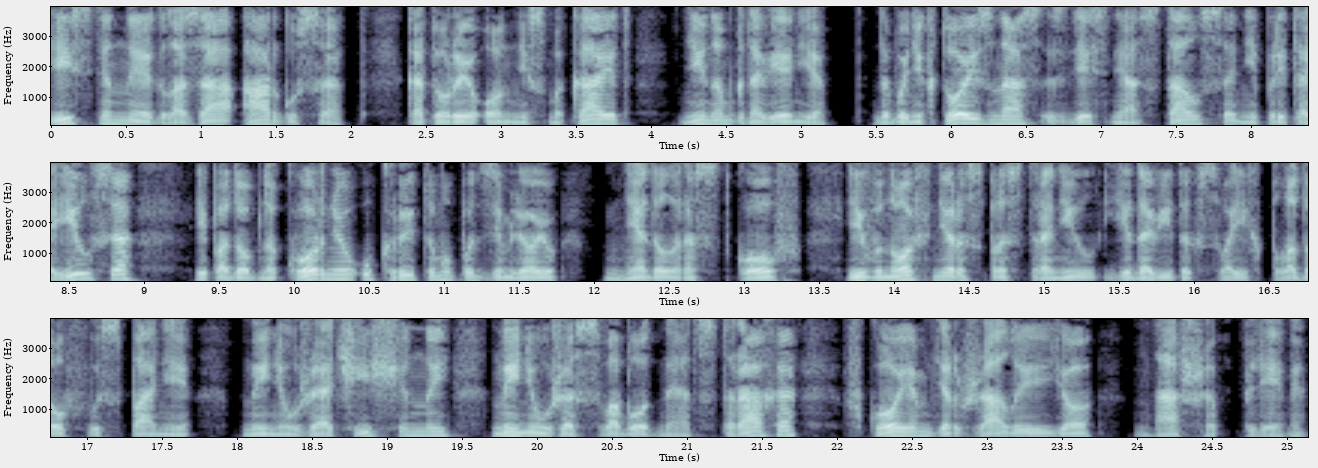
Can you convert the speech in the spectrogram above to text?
истинные глаза Аргуса, которые он не смыкает ни на мгновение, дабы никто из нас здесь не остался, не притаился и, подобно корню, укрытому под землею, не дал ростков и вновь не распространил ядовитых своих плодов в Испании, ныне уже очищенный, ныне уже свободный от страха, в коем держало ее наше племя.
